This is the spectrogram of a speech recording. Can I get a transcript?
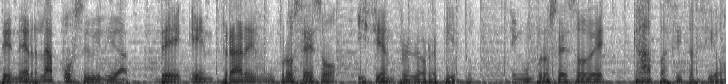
tener la posibilidad de entrar en un proceso, y siempre lo repito, en un proceso de capacitación.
